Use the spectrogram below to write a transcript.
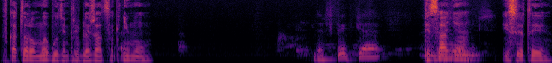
в котором мы будем приближаться к Нему. Писание и святые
